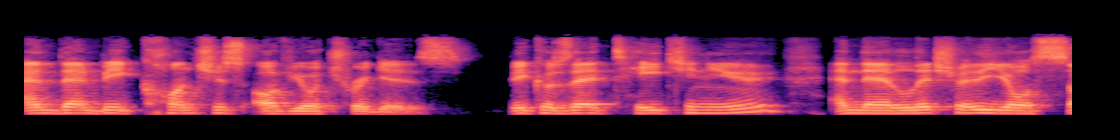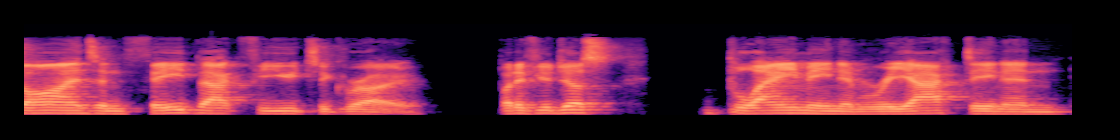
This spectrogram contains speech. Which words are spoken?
and then be conscious of your triggers because they're teaching you and they're literally your signs and feedback for you to grow. But if you're just blaming and reacting and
